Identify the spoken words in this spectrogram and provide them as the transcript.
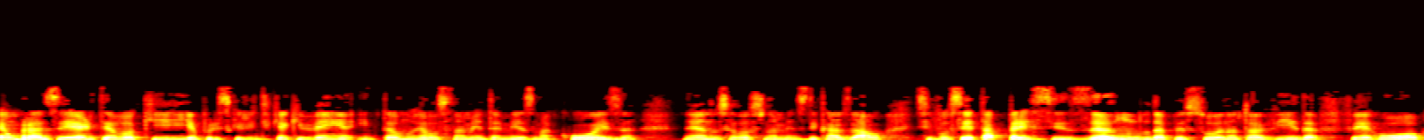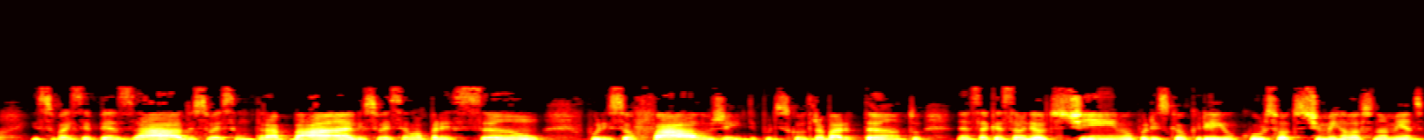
É um prazer tê-lo aqui e é por isso que a gente quer que venha. Então, no relacionamento é a mesma coisa, né? Nos relacionamentos de casal. Se você tá precisando da pessoa na tua vida, ferrou. Isso vai ser pesado, isso vai ser um trabalho, isso vai ser uma pressão. Por isso eu falo, gente, por isso que eu trabalho tanto nessa questão de autoestima, por isso que eu criei o curso Autoestima e Relacionamentos,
